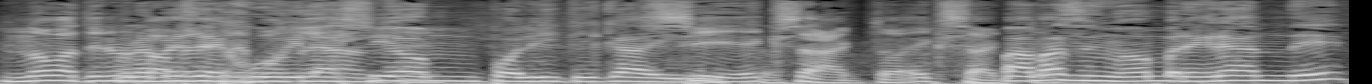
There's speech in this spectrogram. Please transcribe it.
no va a tener Una un papel especie de jubilación política y Sí, listo. exacto, exacto. Además es un hombre grande,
